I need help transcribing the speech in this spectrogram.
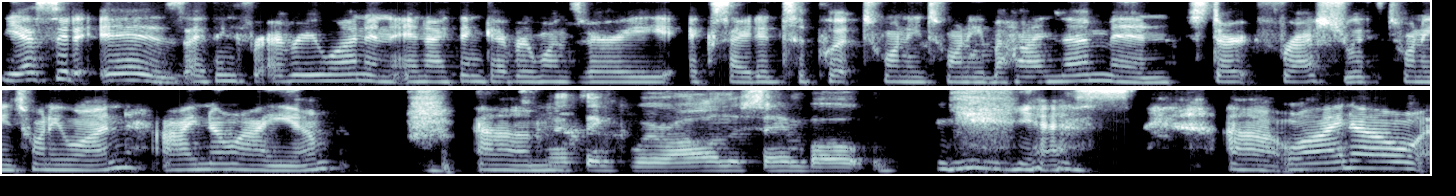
Yes it is i think for everyone. And, and i think everyone's very excited to put 2020 behind them and start fresh with 2021 i know i am um, I think we're all in the same boat. Yes. Uh, well, I know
